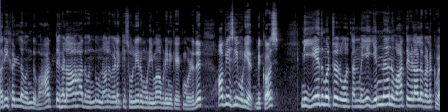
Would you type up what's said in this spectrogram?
வரிகளில் வந்து வார்த்தைகளாக அதை வந்து உன்னால் விளக்கி சொல்லிட முடியுமா அப்படின்னு கேட்கும் பொழுது ஆப்வியஸ்லி முடியாது. பிகாஸ் நீ ஏதுமற்ற ஒரு தன்மையை என்னன்னு வார்த்தைகளால் விளக்குவ.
